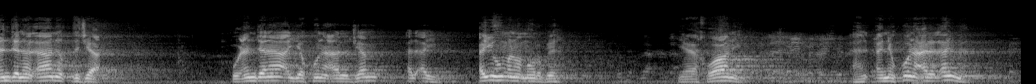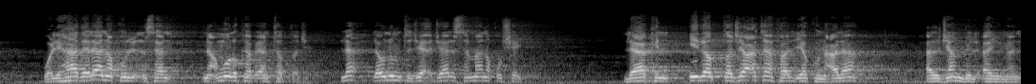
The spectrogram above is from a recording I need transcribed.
عندنا الآن اضطجاع وعندنا أن يكون على الجنب الأيمن. أيهما المأمور به؟ يا إخواني أن يكون على الأيمن. ولهذا لا نقول للإنسان نأمرك بأن تضطجع. لا لو نمت جالسا ما نقول شيء. لكن إذا اضطجعت فليكن على الجنب الأيمن.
